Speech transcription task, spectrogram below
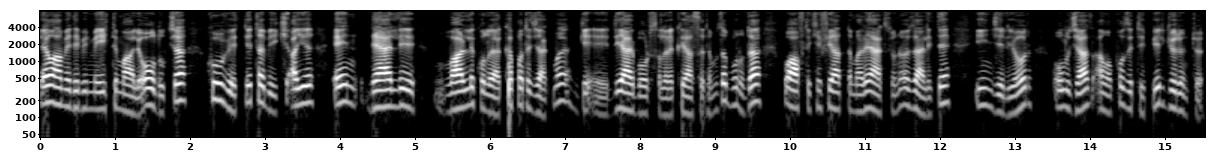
devam edebilme ihtimali oldukça kuvvetli. Tabii ki ayı en değerli varlık olarak kapatacak mı e, diğer borsalara kıyasladığımızda bunu da bu haftaki fiyatlama reaksiyonu özellikle inceliyor olacağız ama pozitif bir görüntü.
